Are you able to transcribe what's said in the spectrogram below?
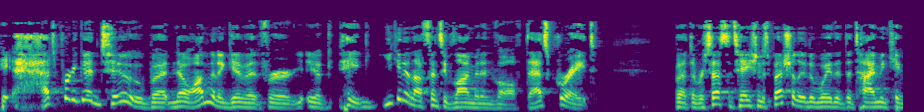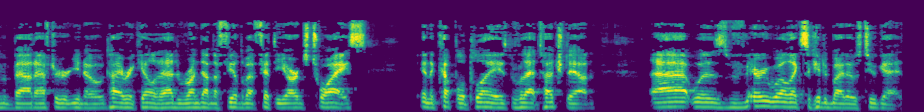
Hey, that's pretty good too, but no, I'm going to give it for you know. Hey, you get an offensive lineman involved. That's great. But the resuscitation, especially the way that the timing came about after, you know, Tyreek Hill had to run down the field about 50 yards twice in a couple of plays before that touchdown, that was very well executed by those two guys.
